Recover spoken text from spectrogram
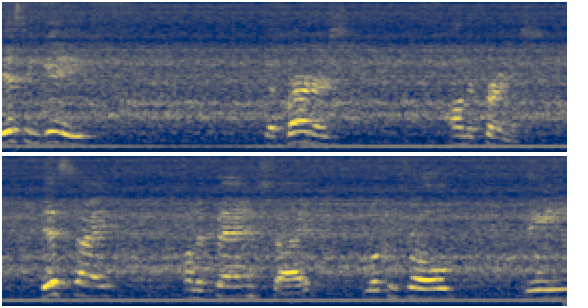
disengage the burners on the furnace. This side, on the fan side, will control the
